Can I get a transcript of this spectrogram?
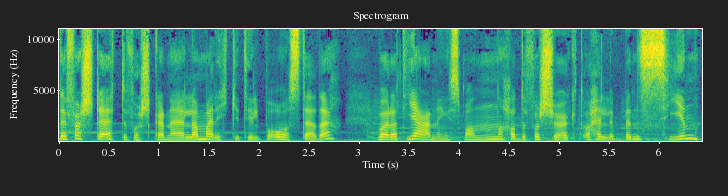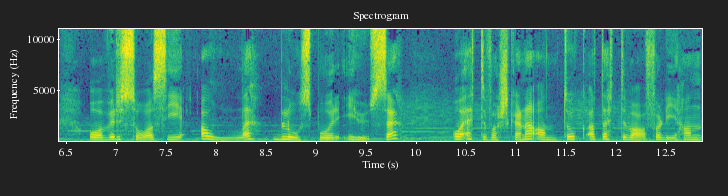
Det første etterforskerne la merke til på åstedet, var at gjerningsmannen hadde forsøkt å helle bensin over så å si alle blodspor i huset, og etterforskerne antok at dette var fordi han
